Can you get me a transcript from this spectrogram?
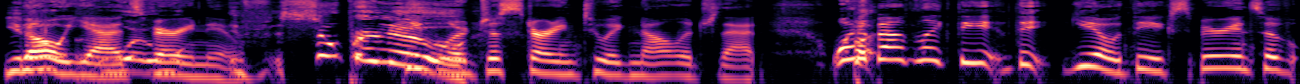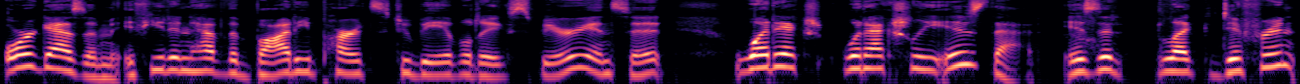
You Oh, yeah, it's wh- very new. Super new. People are just starting to acknowledge that. What But- about like the, the, you know, the experience of orgasm? If you didn't have the body parts to be able to experience it, what, ex- what actually is that? Is it like different?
